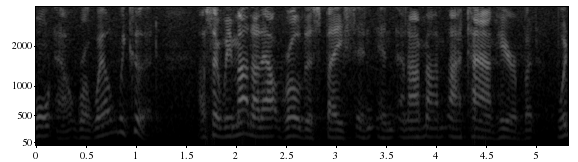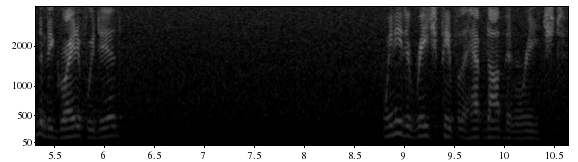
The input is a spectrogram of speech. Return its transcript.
won't outgrow. Well, we could. I said we might not outgrow this space and, in, in our, my, my time here, but wouldn't it be great if we did? We need to reach people that have not been reached.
